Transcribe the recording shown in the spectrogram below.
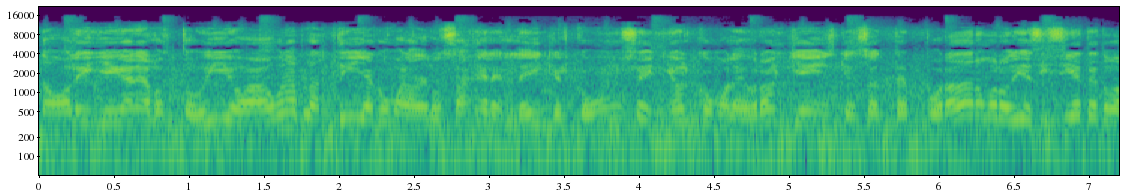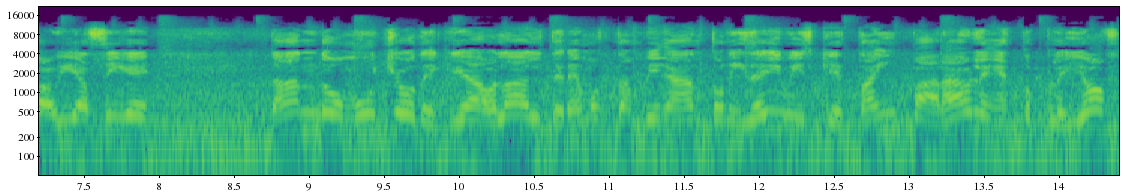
no le llegan a los tobillos a una plantilla como la de Los Ángeles Lakers, con un señor como LeBron James, que en su temporada número 17 todavía sigue dando mucho de qué hablar. Tenemos también a Anthony Davis, que está imparable en estos playoffs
